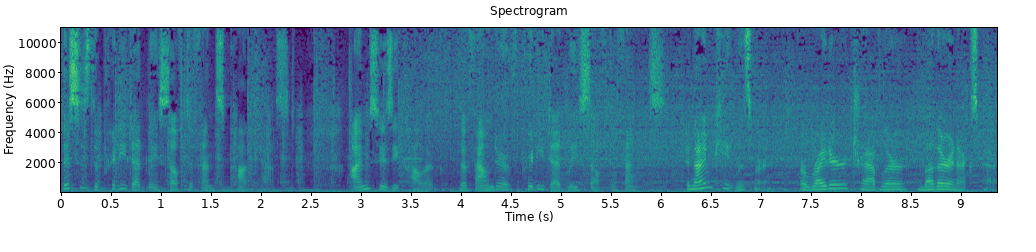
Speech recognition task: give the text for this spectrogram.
This is the Pretty Deadly Self Defense Podcast. I'm Susie Kahlich, the founder of Pretty Deadly Self Defense. And I'm Kate Lismer, a writer, traveler, mother, and expat.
